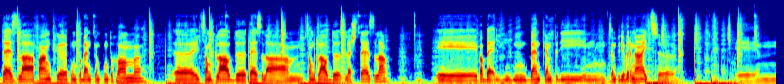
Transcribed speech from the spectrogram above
teslafunk.bandcamp.com eh, il SoundCloud Tesla mm, SoundCloud slash Tesla e vabbè il il Bandcamp di mm, sempre di Overnights eh, e, mm,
